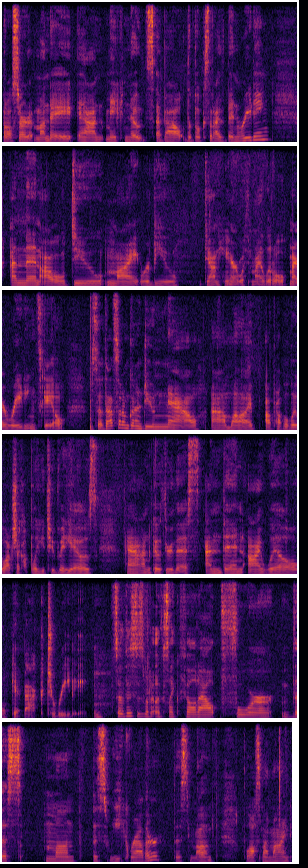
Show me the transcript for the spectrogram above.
but I'll start at Monday and make notes about the books that I've been reading. And then I'll do my review down here with my little, my rating scale. So that's what I'm going to do now um, while I, I'll probably watch a couple YouTube videos and go through this and then I will get back to reading. So this is what it looks like filled out for this month, this week rather, this month, lost my mind.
